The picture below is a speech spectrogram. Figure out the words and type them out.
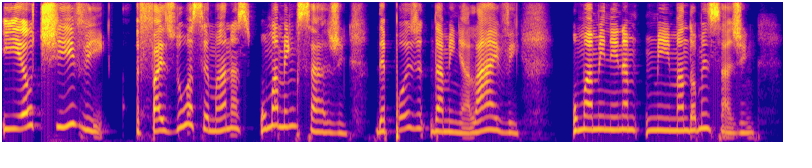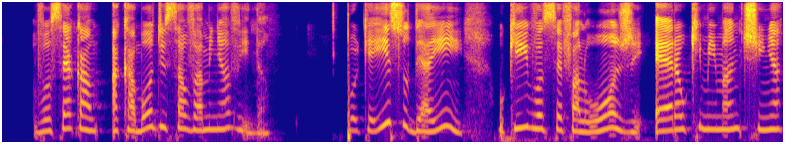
E eu tive, faz duas semanas, uma mensagem. Depois da minha live, uma menina me mandou mensagem: Você ac acabou de salvar minha vida. Porque isso daí, o que você falou hoje, era o que me mantinha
